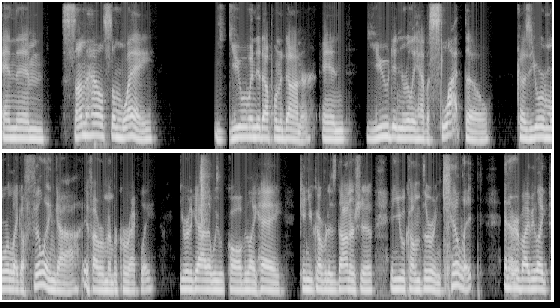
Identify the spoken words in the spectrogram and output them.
And then somehow, some way, you ended up on a diner. And you didn't really have a slot though, because you were more like a filling guy, if I remember correctly. You were the guy that we would call, and be like, "Hey, can you cover this diner shift?" And you would come through and kill it, and everybody be like,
